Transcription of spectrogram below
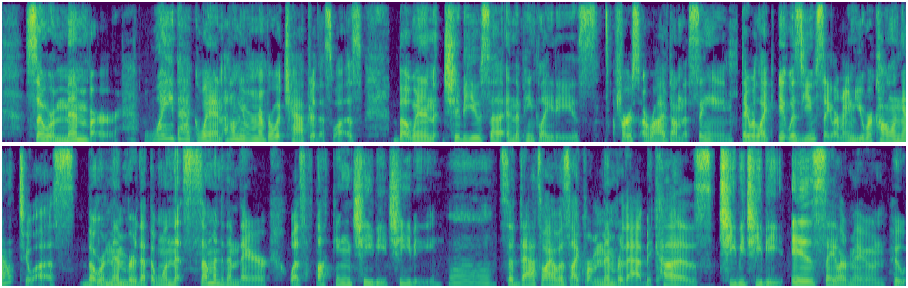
so remember, way back when, I don't even remember what chapter this was, but when Chibiusa and the Pink Ladies first arrived on the scene, they were like, It was you, Sailor Moon. You were calling out to us. But Mhm. remember that the one that summoned them there was fucking Chibi Chibi. mm, So that's why I was like, remember that because Chibi Chibi is Sailor Moon, who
